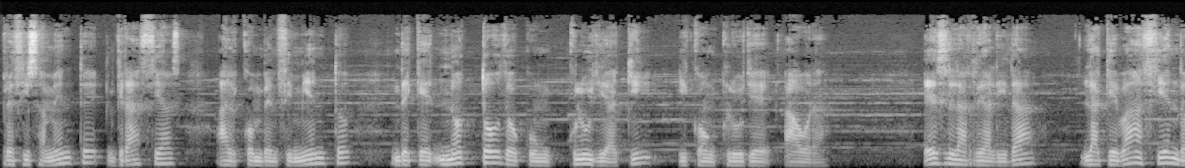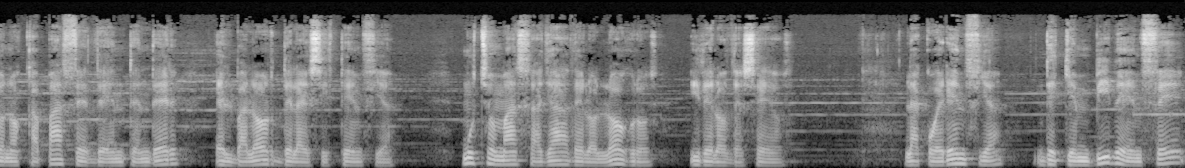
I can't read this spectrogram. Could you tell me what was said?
precisamente gracias al convencimiento de que no todo concluye aquí y concluye ahora. Es la realidad la que va haciéndonos capaces de entender el valor de la existencia, mucho más allá de los logros y de los deseos. La coherencia de quien vive en fe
